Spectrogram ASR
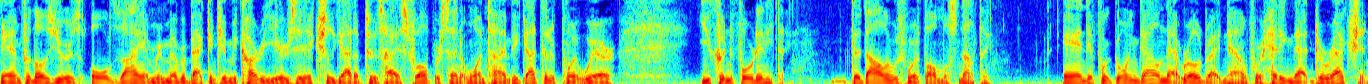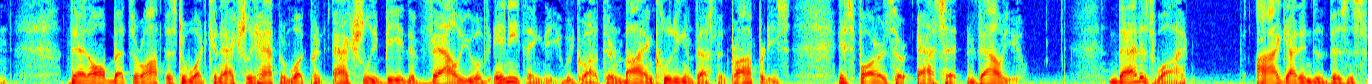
And for those of you as old as I am, remember back in Jimmy Carter years, it actually got up to as high as 12% at one time. It got to the point where you couldn't afford anything. The dollar was worth almost nothing. And if we're going down that road right now, if we're heading that direction, then all bets are off as to what can actually happen, what can actually be the value of anything that you would go out there and buy, including investment properties, as far as their asset value. That is why I got into the business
